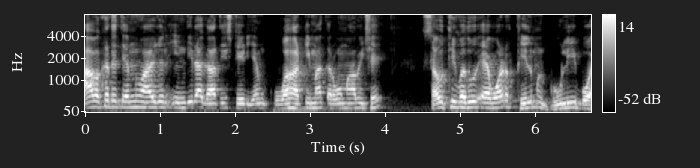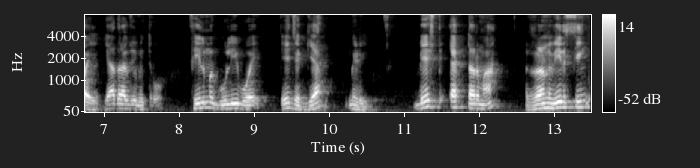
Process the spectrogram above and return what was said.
આ વખતે તેમનું આયોજન ઇન્દિરા ગાંધી સ્ટેડિયમ ગુવાહાટીમાં કરવામાં આવ્યું છે. સૌથી વધુ એવોર્ડ ફિલ્મ ગુલી બોય, યાદ રાખજો મિત્રો, ફિલ્મ ગુલી બોય એ જગ્યા મેળવી. બેસ્ટ એક્ટરમાં રણવીર સિંઘ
